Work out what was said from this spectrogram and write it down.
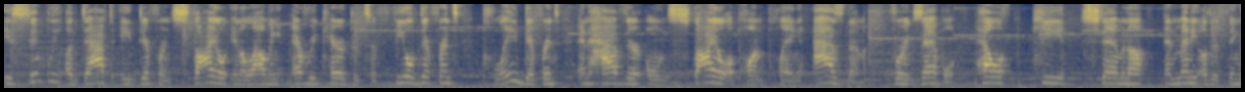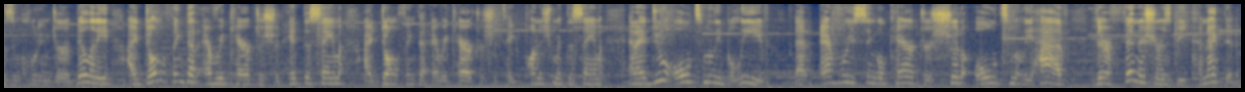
is simply adapt a different style in allowing every character to feel different, play different, and have their own style upon playing as them. For example, health, ki, stamina, and many other things including durability, I don't think that every character should hit the same, I don't think that every character should take punishment the same, and I do ultimately believe that every single character should ultimately have their finishers be connected.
